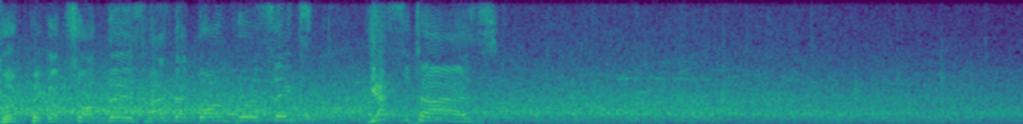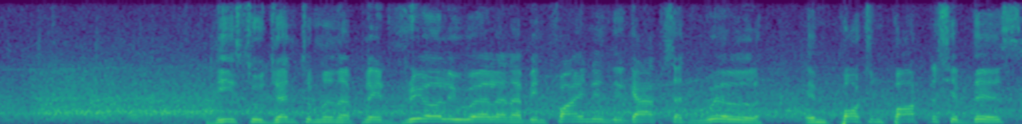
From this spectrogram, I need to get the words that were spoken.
Good pickup shot this. Has that gone for a six? Yes, it has. These two gentlemen have played really well and have been finding the gaps at will. Important partnership this.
